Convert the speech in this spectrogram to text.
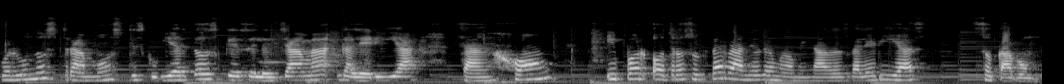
por unos tramos descubiertos que se les llama Galería Sanjón y por otros subterráneos denominados galerías socavón.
